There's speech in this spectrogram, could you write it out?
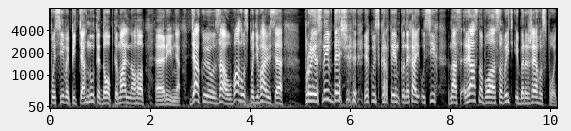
посіви підтягнути до оптимального рівня. Дякую за увагу. Сподіваюся. Прояснив дещо якусь картинку. Нехай усіх нас рясно благословить і береже Господь.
